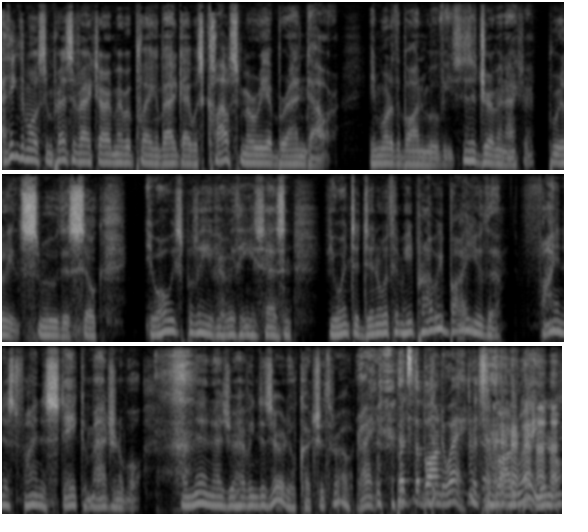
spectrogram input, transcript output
I think the most impressive actor I remember playing a bad guy was Klaus Maria Brandauer in one of the Bond movies. He's a German actor, brilliant, smooth as silk. You always believe everything he says. And if you went to dinner with him, he'd probably buy you the finest, finest steak imaginable. And then as you're having dessert, he'll cut your throat. Right. That's the Bond way. That's the Bond way, you know.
